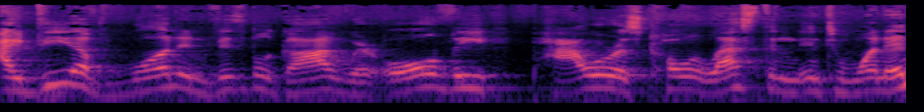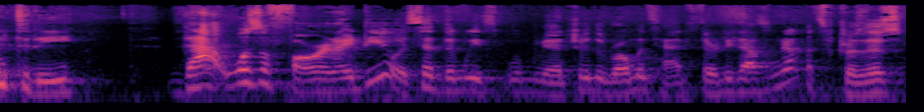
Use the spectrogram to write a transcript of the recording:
idea of one invisible God where all the power is coalesced in, into one entity, that was a foreign idea. It said that we, we mentioned the Romans had 30,000 gods because there's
